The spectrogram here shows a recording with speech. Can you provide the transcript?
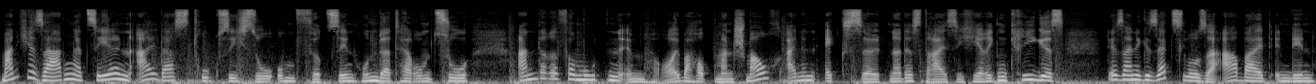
Manche sagen, erzählen, all das trug sich so um 1400 herum zu. Andere vermuten im Räuberhauptmann Schmauch einen Ex-Söldner des Dreißigjährigen Krieges, der seine gesetzlose Arbeit in den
